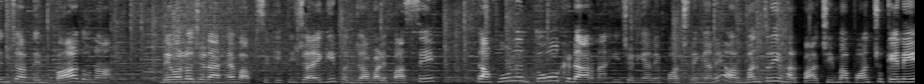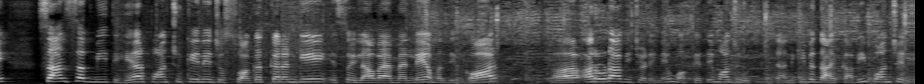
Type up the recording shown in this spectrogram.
3-4 ਦਿਨ ਬਾਅਦ ਉਹਨਾਂ ਦੇ ਵੱਲੋਂ ਜਿਹੜਾ ਹੈ ਵਾਪਸੀ ਕੀਤੀ ਜਾਏਗੀ। ਪੰਜਾਬ ਵਾਲੇ ਪਾਸੇ ਤਾਂ ਹੁਣ ਦੋ ਖਿਡਾਰਨਾਂ ਹੀ ਜਿਹੜੀਆਂ ਨੇ ਪਹੁੰਚ ਰਹੀਆਂ ਨੇ ਔਰ ਮੰਤਰੀ ਹਰਪਾਲ ਚੀਮਾ ਪਹੁੰਚ ਚੁੱਕੇ ਨੇ, ਸਾਂਸਦ ਮੀਤ ਹੇਅਰ ਪਹੁੰਚ ਚੁੱਕੇ ਨੇ ਜੋ ਸਵਾਗਤ ਕਰਨਗੇ। ਇਸ ਤੋਂ ਇਲਾਵਾ ਐਮਐਲਏ ਅਮਨਦੀਪ ਕੌਰ ਅਰੋੜਾ ਵੀ ਜਿਹੜੇ ਨੇ ਉਹ ਮੌਕੇ ਤੇ ਮੌਜੂਦ ਨੇ, ਯਾਨੀ ਕਿ ਵਿਧਾਇਕਾ ਵੀ ਪਹੁੰਚੇ ਨੇ।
